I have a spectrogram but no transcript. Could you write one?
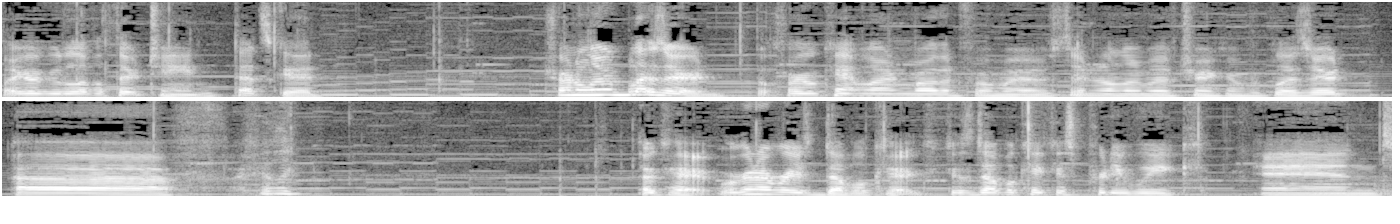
Florigo grew to level 13. That's good. Trying to learn Blizzard, but Florigo can't learn more than four moves. Didn't learn move training for Blizzard. Uh, I feel like. Okay, we're gonna raise Double Kick because Double Kick is pretty weak and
